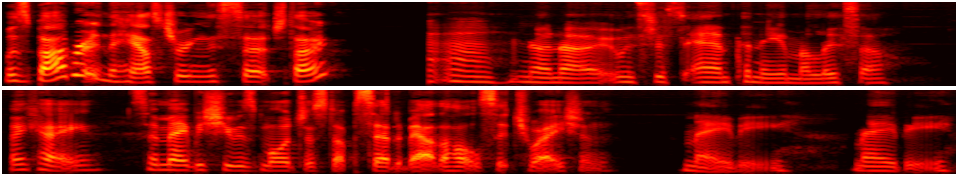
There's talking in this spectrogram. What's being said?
Was Barbara in the house during this search, though? Mm-mm, no, no, it was just Anthony and Melissa. Okay, so maybe she was more just upset about the whole situation. Maybe, maybe.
